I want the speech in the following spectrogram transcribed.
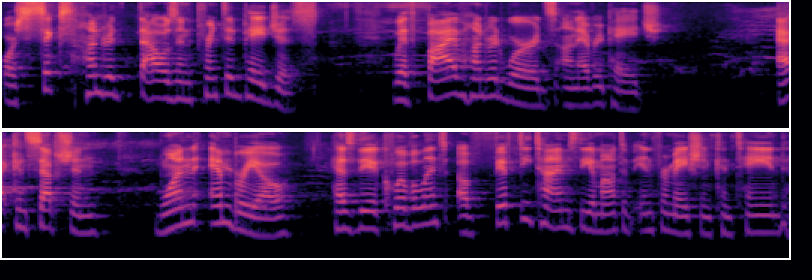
or 600,000 printed pages with 500 words on every page. At conception, one embryo has the equivalent of 50 times the amount of information contained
